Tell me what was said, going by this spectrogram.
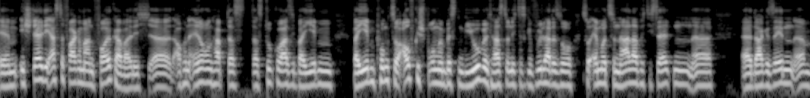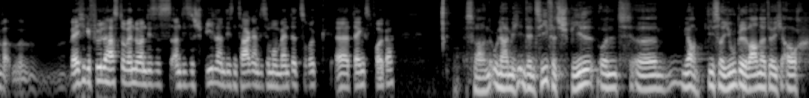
ähm, ich stelle die erste Frage mal an Volker, weil ich äh, auch in Erinnerung habe, dass, dass du quasi bei jedem, bei jedem Punkt so aufgesprungen bist und gejubelt hast und ich das Gefühl hatte, so, so emotional habe ich dich selten äh, äh, da gesehen. Ähm, welche Gefühle hast du, wenn du an dieses, an dieses Spiel, an diesen Tag, an diese Momente zurückdenkst, äh, Volker? Es war ein unheimlich intensives Spiel und äh, ja, dieser Jubel war natürlich auch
